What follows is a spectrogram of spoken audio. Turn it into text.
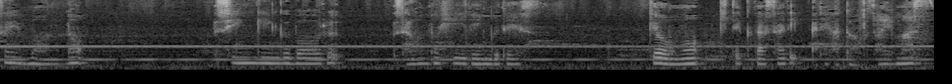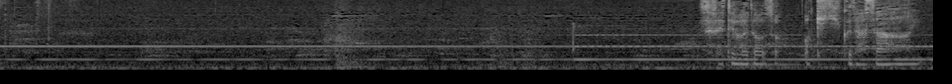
水門のシンギングボールサウンドヒーリングです。今日も来てくださりありがとうございます。それではどうぞお聞きください。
